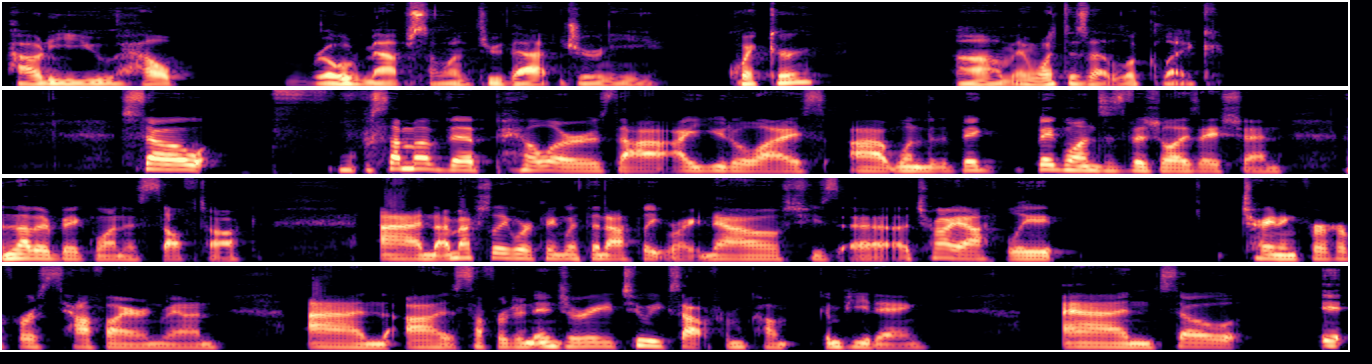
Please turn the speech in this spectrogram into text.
How do you help roadmap someone through that journey quicker um, and what does that look like? So, some of the pillars that I utilize, uh, one of the big big ones is visualization. Another big one is self talk. And I'm actually working with an athlete right now. She's a, a triathlete training for her first half Ironman and uh, suffered an injury two weeks out from com- competing. And so, it,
